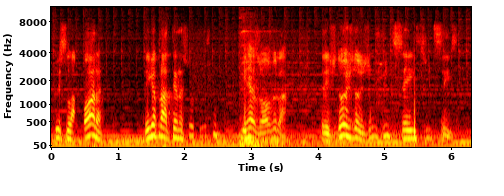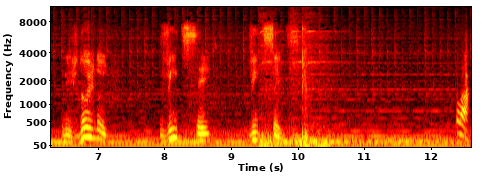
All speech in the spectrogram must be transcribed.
serviço lá fora, liga para a Atenas Turismo e resolve lá. 3221 2626. 3221 2626. Olá,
